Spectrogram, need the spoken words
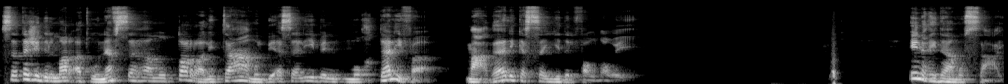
ستجد المرأة نفسها مضطرة للتعامل بأساليب مختلفة مع ذلك السيد الفوضوي. انعدام السعي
